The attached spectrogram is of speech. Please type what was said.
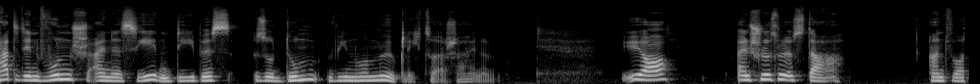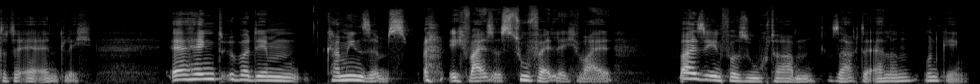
hatte den Wunsch eines jeden Diebes, so dumm wie nur möglich zu erscheinen. Ja, ein Schlüssel ist da, antwortete er endlich. Er hängt über dem Kaminsims. Ich weiß es zufällig, weil weil Sie ihn versucht haben, sagte Alan und ging.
